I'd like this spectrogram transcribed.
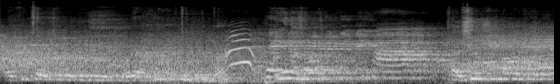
เอ้ยพี่โจชุดนี้โอ้ยยังไม่ถูกนะเพลงนี้เพลงนี้ไหมคะใส่ชุดนี้แล้ว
